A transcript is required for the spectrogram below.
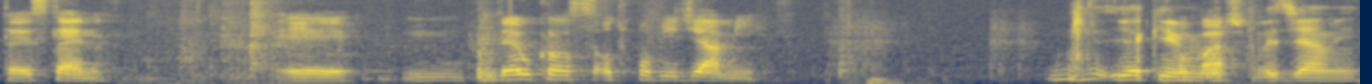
To jest ten. y, m, pudełko z odpowiedziami. Jakimi Popatrz. odpowiedziami?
